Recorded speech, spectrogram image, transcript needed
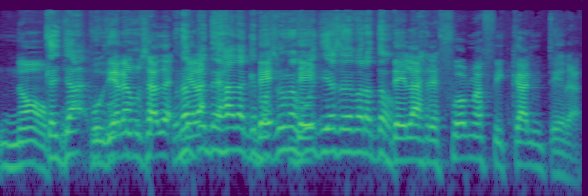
No, que ya, pudieran usar de, una pendejada que pasó una y ya se desbarató. De la reforma fiscal integral.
